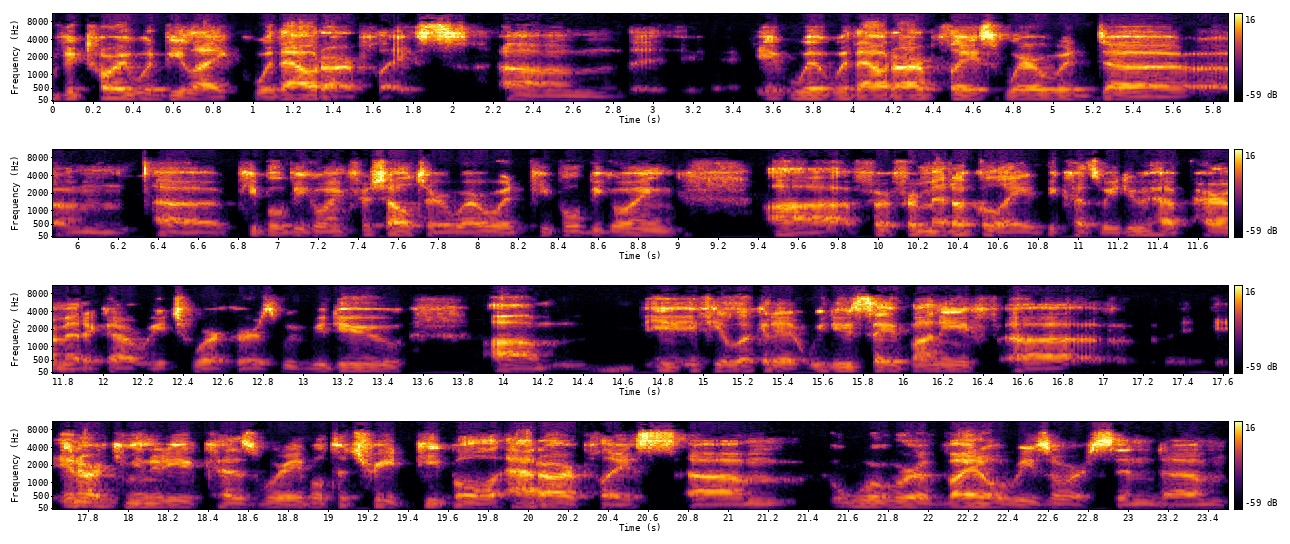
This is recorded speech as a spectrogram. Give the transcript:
Victoria would be like without our place. Um, it, without our place, where would uh, um, uh, people be going for shelter? Where would people be going uh, for, for medical aid? Because we do have paramedic outreach workers. We, we do, um, if you look at it, we do save money uh, in our community because we're able to treat people at our place. Um, we're, we're, a vital resource and um,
